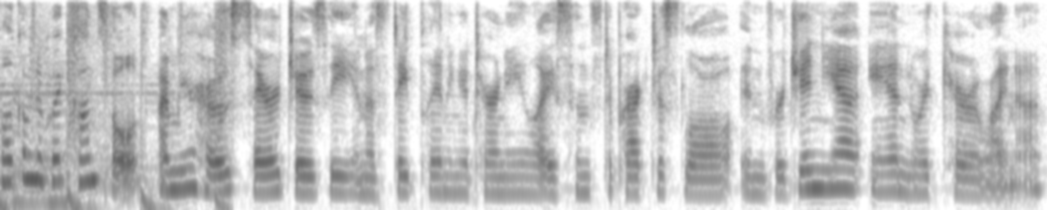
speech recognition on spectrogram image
Welcome to Quick Consult. I'm your host, Sara Josey, an estate planning attorney licensed to practice law in Virginia and North Carolina.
